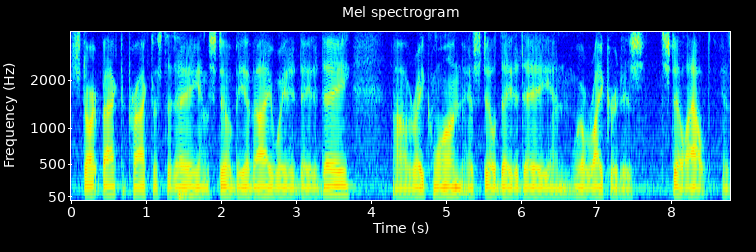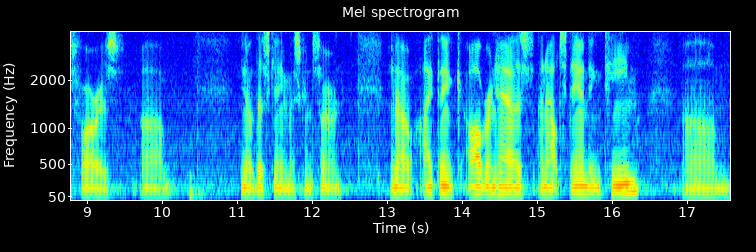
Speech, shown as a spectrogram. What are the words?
start back to practice today and still be evaluated day to day. Raekwon is still day to day, and Will Reichard is still out as far as um, you know this game is concerned. You know, I think Auburn has an outstanding team. Um,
